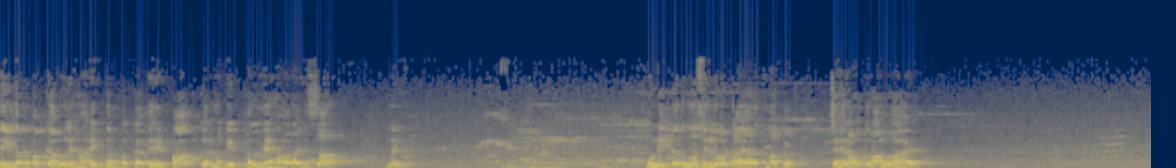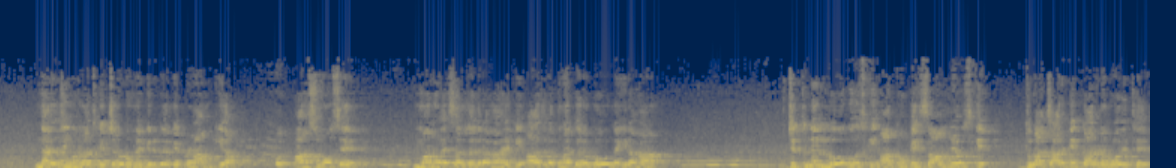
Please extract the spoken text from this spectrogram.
एकदम पक्का? बोले हाँ एकदम पक्का। तेरे पाप कर्म के फल में हमारा हिस्सा नहीं है। उन्हीं कदमों से लौट आया रत्नाकर। चेहरा उतरा हुआ है। नारद जी महाराज के चरणों में गिर करके प्रणाम किया और आंसुओं से, मानो ऐसा लग रहा है कि आज रत्नाकर रो नहीं रहा। जितने लोग उसकी आँखों के सामने, उसके दुराचार के कारण रोए थे,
